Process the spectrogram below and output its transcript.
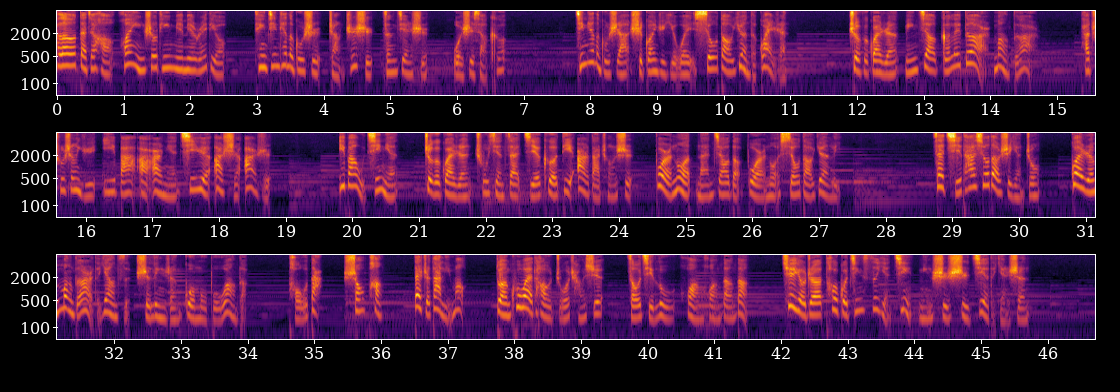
Hello，大家好，欢迎收听咩咩 Radio，听今天的故事，长知识，增见识。我是小柯。今天的故事啊，是关于一位修道院的怪人。这个怪人名叫格雷德尔·孟德尔，他出生于1822年7月22日。1857年，这个怪人出现在捷克第二大城市布尔诺南郊的布尔诺修道院里。在其他修道士眼中，怪人孟德尔的样子是令人过目不忘的：头大、稍胖，戴着大礼帽，短裤外套着长靴，走起路晃晃荡荡，却有着透过金丝眼镜凝视世界的眼神。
